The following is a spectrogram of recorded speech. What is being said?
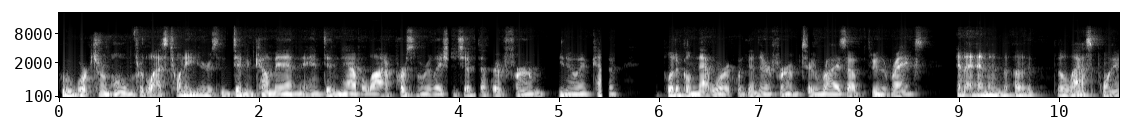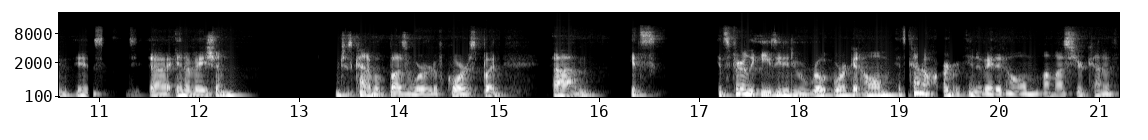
who worked from home for the last 20 years and didn't come in and didn't have a lot of personal relationships at their firm, you know, and kind of political network within their firm to rise up through the ranks. And, and then uh, the last point is uh, innovation, which is kind of a buzzword, of course, but um, it's it's fairly easy to do rote work at home. It's kind of hard to innovate at home unless you're kind of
